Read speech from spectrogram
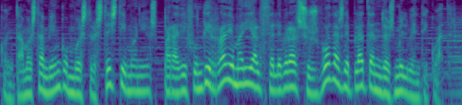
Contamos también con vuestros testimonios para difundir Radio María al celebrar sus bodas de plata en 2024.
